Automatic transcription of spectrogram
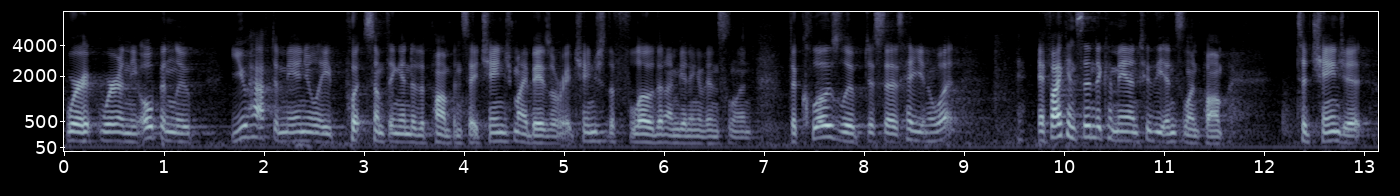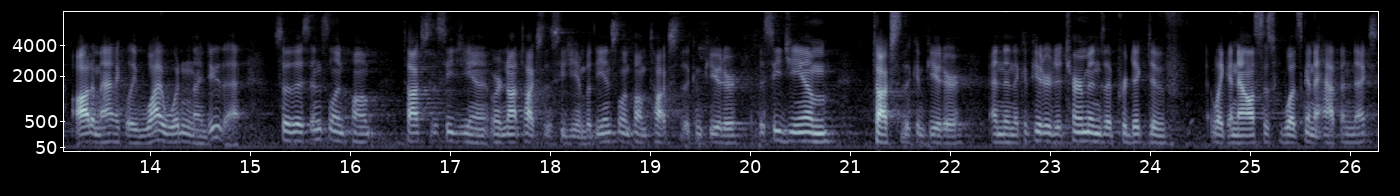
where, where in the open loop, you have to manually put something into the pump and say, change my basal rate, change the flow that I'm getting of insulin. The closed loop just says, hey, you know what? If I can send a command to the insulin pump to change it automatically, why wouldn't I do that? So this insulin pump talks to the CGM, or not talks to the CGM, but the insulin pump talks to the computer, the CGM talks to the computer, and then the computer determines a predictive like analysis of what's going to happen next,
